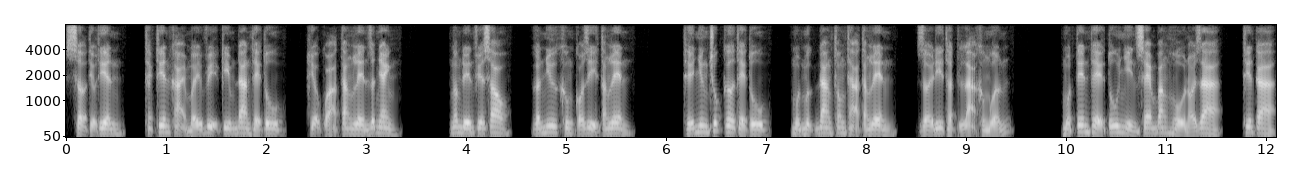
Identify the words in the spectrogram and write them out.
Sở tiểu thiên, thạch thiên khải mấy vị kim đan thể tu, hiệu quả tăng lên rất nhanh. Ngâm đến phía sau, gần như không có gì tăng lên. Thế nhưng trúc cơ thể tu, một mực đang thong thả tăng lên, rời đi thật là không muốn. Một tên thể tu nhìn xem băng hồ nói ra, thiên ca,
